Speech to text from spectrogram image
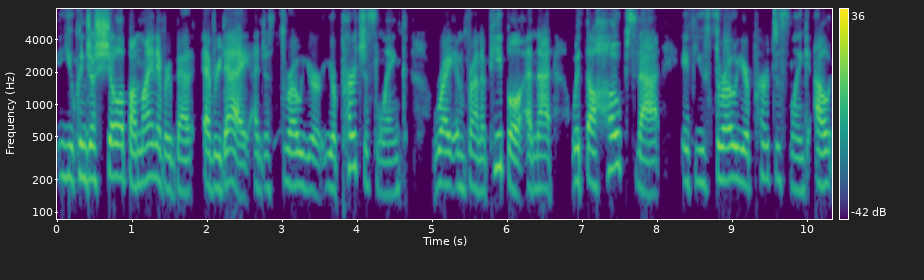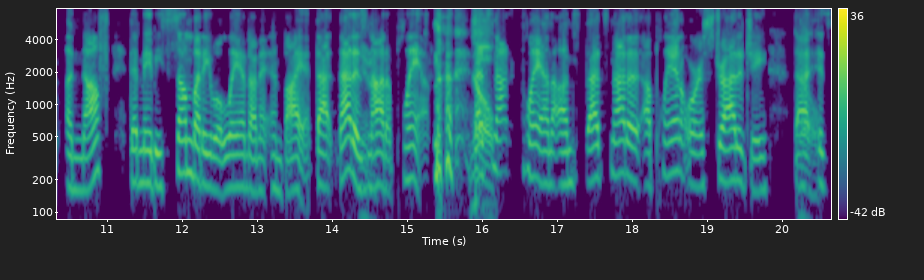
you can just show up online every every day and just throw your your purchase link right in front of people. And that with the hopes that if you throw your purchase link out enough that maybe somebody will land on it and buy it. That that is yeah. not a plan. That's not a plan on that's not a, a plan or a strategy that no. is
